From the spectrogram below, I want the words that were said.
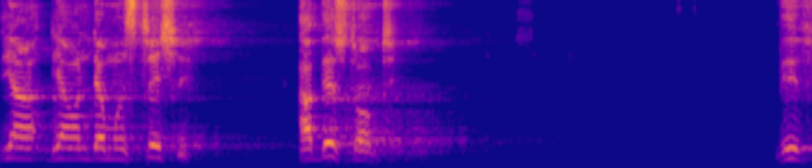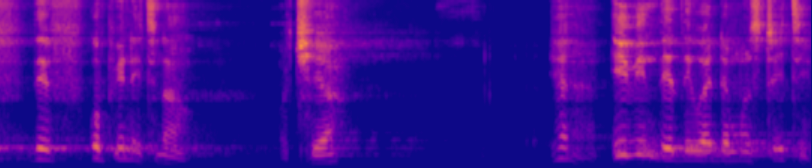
They are, they are on demonstration. Have they stopped? They've they've opened it now. Ochia. Yeah. Even they, they were demonstrating.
